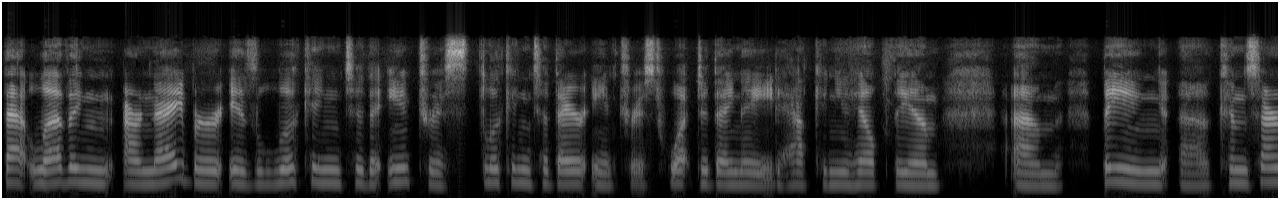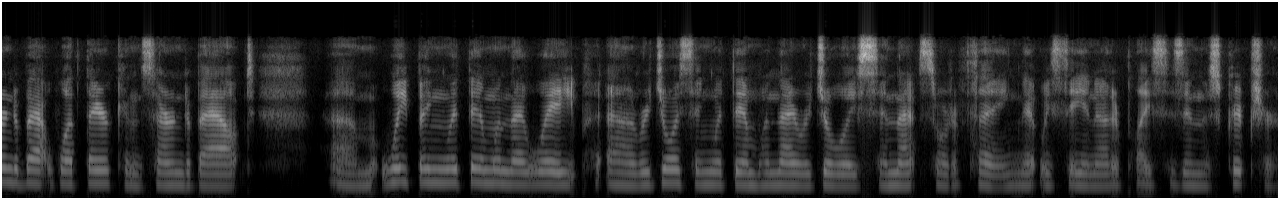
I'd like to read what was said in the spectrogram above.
that loving our neighbor is looking to the interest, looking to their interest. What do they need? How can you help them? Um, being uh, concerned about what they're concerned about. Um, weeping with them when they weep, uh, rejoicing with them when they rejoice, and that sort of thing that we see in other places in the scripture.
